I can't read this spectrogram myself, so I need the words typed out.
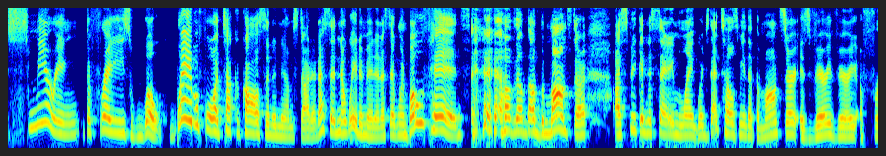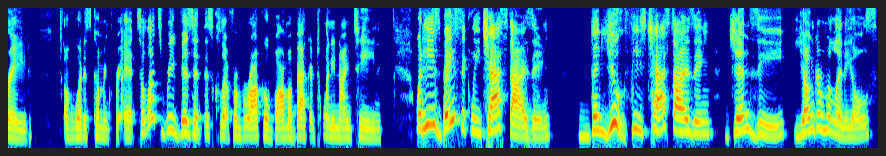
smearing the phrase woke way before Tucker Carlson and them started. I said, now wait a minute. I said, when both heads of, the, of the monster are speaking the same language, that tells me that the monster is very, very afraid of what is coming for it. So let's revisit this clip from Barack Obama back in 2019 when he's basically chastising the youth. He's chastising Gen Z, younger millennials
